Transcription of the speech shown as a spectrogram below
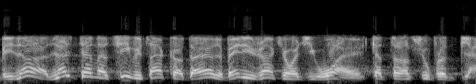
Mais là, l'alternative étant Coder, il y a bien des gens qui ont dit, ouais, 4,30 sous pour une pièce.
